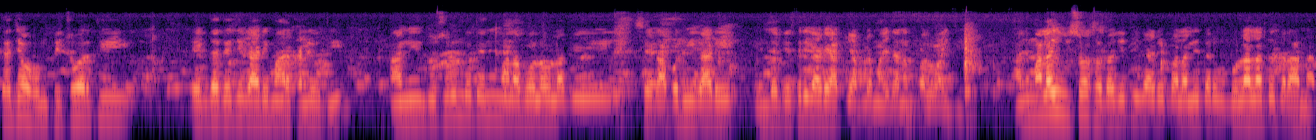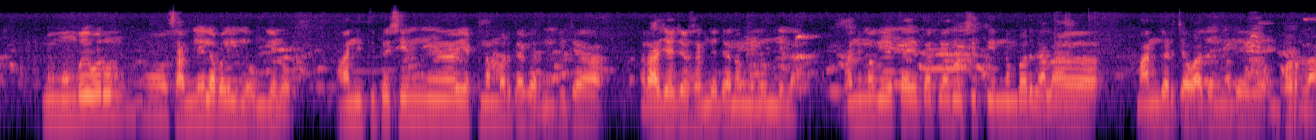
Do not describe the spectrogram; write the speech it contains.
त्याच्या होम पिचवरती एकदा त्याची गाडी मार खाली होती. आणि दुसरून तर त्यांनी मला बोलवलं की शेठ आपण ही गाडी इंदकेसरी गाडी आखी आपल्या मैदानात पलवायची. आणि मलाही विश्वास होता की ती गाडी पलाली तर गुलालातच राहणार. मी मुंबईवरून सांगलीला बैल घेऊन गेलो. आणि तिथे शिन एक नंबर त्या घरणिकीच्या राजाच्या संघ त्यांना मिळवून दिला. आणि मग येता येता त्या दिवशी तीन नंबर झाला मानगडच्या वादलमध्ये भरला.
